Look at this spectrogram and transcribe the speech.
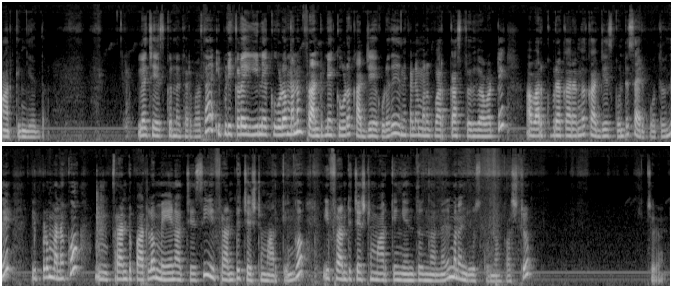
మార్కింగ్ చేద్దాం. ఇలా చేసుకున్న తర్వాత ఇప్పుడు ఇక్కడ ఈ నెక్ కూడా మనం ఫ్రంట్ నెక్ కూడా కట్ చేయకూడదు. ఎందుకంటే మనకు వర్క్ వస్తుంది కాబట్టి ఆ వర్క్ ప్రకారంగా కట్ చేసుకుంటే సరిపోతుంది. ఇప్పుడు మనకు ఫ్రంట్ పార్ట్లో మెయిన్ వచ్చేసి ఈ ఫ్రంట్ చెస్ట్ మార్కింగ్ ఈ ఫ్రంట్ చెస్ట్ మార్కింగ్ ఎంత ఉందన్నది మనం చూసుకుందాం ఫస్ట్ చూడండి.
